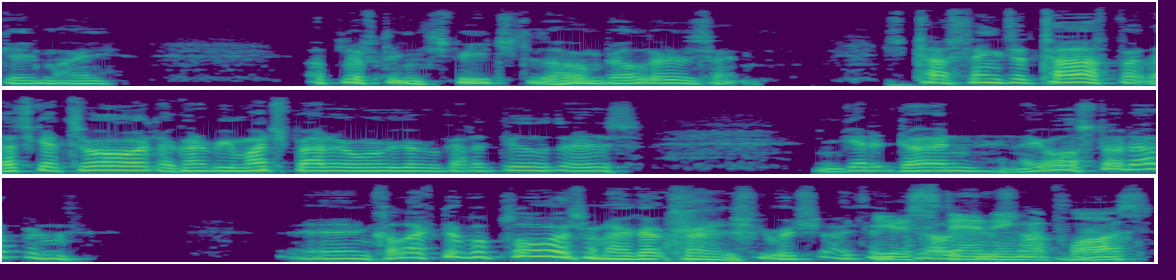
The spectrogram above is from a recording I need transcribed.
gave my uplifting speech to the home builders. And tough. Things are tough, but let's get through it. They're going to be much better when we've got to do this and get it done. And they all stood up and and collective applause when I got finished, which I think you standing applause.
